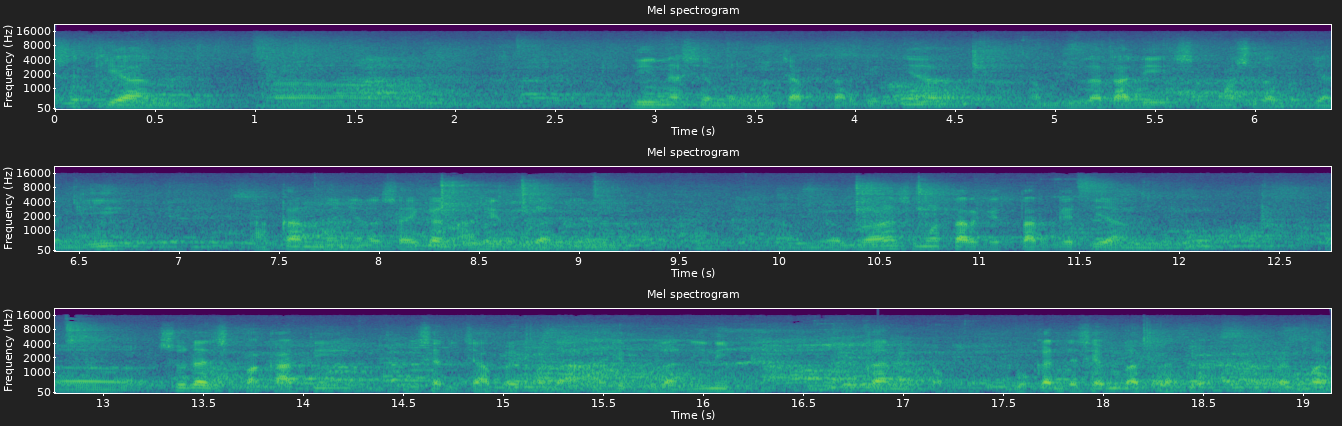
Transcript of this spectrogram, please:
sekian uh, dinas yang belum mencapai targetnya. Alhamdulillah tadi semua sudah berjanji akan menyelesaikan akhir bulan ini. Mudah-mudahan semua target-target yang uh, sudah disepakati bisa dicapai pada akhir bulan ini, bukan bukan Desember tapi November.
